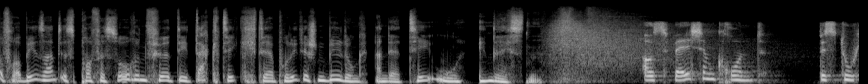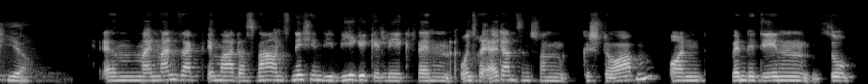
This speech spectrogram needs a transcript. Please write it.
Frau Besant ist Professorin für Didaktik der politischen Bildung an der TU in Dresden. Aus welchem Grund bist du hier? Ähm, mein Mann sagt immer, das war uns nicht in die Wiege gelegt, wenn unsere Eltern sind schon gestorben und wenn wir denen so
